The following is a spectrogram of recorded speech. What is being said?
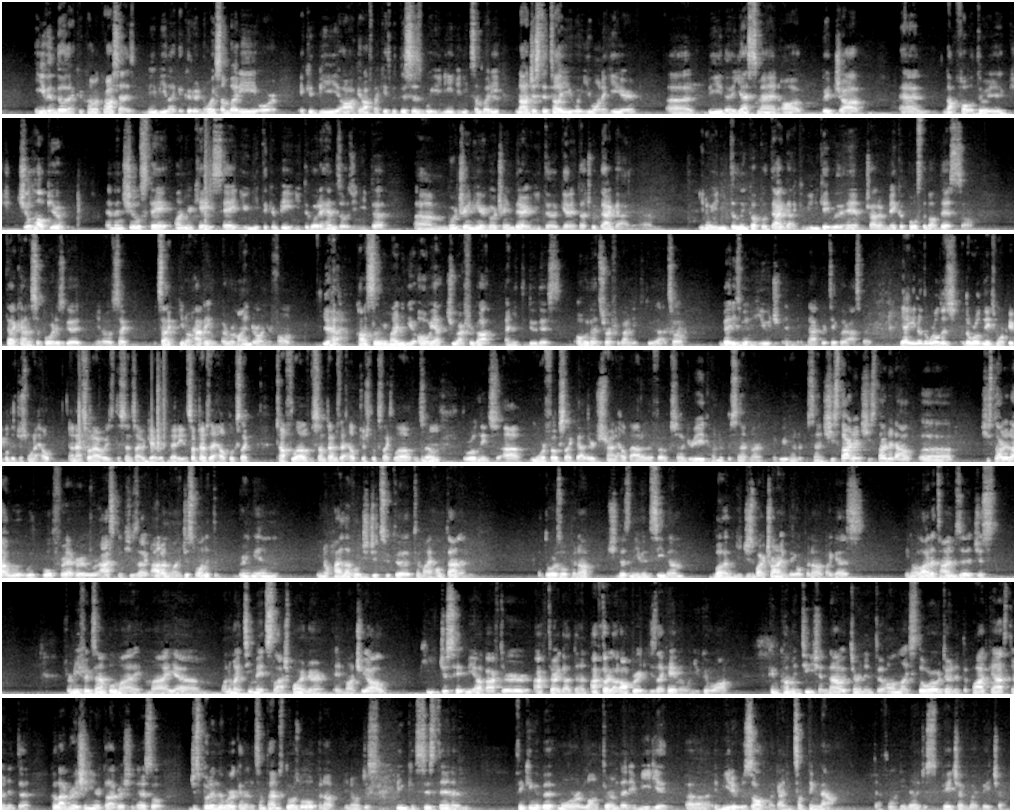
even though that could come across as maybe like it could annoy somebody or it could be oh get off my case, but this is what you need. You need somebody not just to tell you what you want to hear, uh, be the yes man, oh good job, and not follow through. She'll help you, and then she'll stay on your case. Hey, you need to compete. You need to go to Renzo's. You need to um, go train here. Go train there. You need to get in touch with that guy. Um, you know, you need to link up with that guy, communicate with him, try to make a post about this. So that kind of support is good. You know, it's like it's like you know having a reminder on your phone, Yeah. constantly reminding you, oh yeah, true, I forgot, I need to do this. Oh, that's true, I forgot, I need to do that. So Betty's been huge in, in that particular aspect. Yeah, you know, the world is the world needs more people that just want to help, and that's what I always the sense I would get with Betty. And sometimes that help looks like tough love. Sometimes that help just looks like love, and so Mhm. the world needs uh, more folks like that. They're just trying to help out other folks. Agreed, hundred percent, man. Agreed, hundred percent. She started. She started out. Uh, she started out with, with Wolf Forever. We were asking. She's like, I don't know. I just wanted to bring in, you know, high level jiu-jitsu to, to my hometown, and the doors open up. She doesn't even see them, but you, just by trying, they open up. I guess. You know, a lot of times it just. For me, for example, my my um, one of my teammates slash partner in Montreal, he just hit me up after after I got done after I got operated. He's like, "Hey man, when you can walk, can come and teach." And now it turned into online store, turned into podcast, turned into collaboration here, collaboration there. So just put in the work, and then sometimes doors will open up. You know, just being consistent and thinking a bit more long term than immediate uh, immediate result. Like I need something now. Definitely. You know, just paycheck by paycheck.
